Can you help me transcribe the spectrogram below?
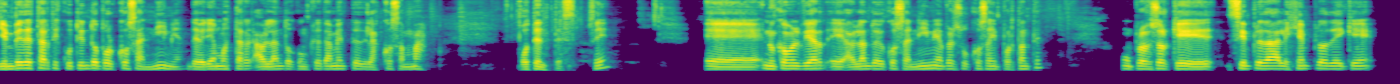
Y en vez de estar discutiendo por cosas nimias, deberíamos estar hablando concretamente de las cosas más potentes, ¿sí? Eh, nunca me olvidar, eh, hablando de cosas nimias versus cosas importantes, un profesor que siempre da el ejemplo de que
